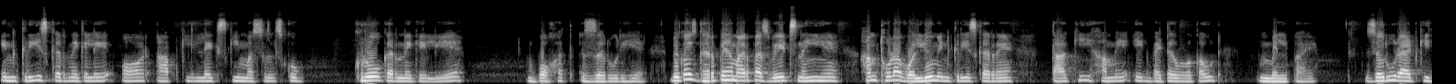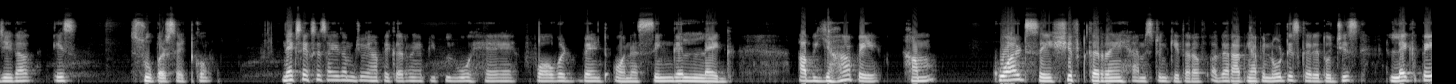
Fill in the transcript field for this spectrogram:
इंक्रीज करने के लिए और आपकी लेग्स की मसल्स को ग्रो करने के लिए बहुत ज़रूरी है। बिकॉज़ घर पे हमारे पास वेट्स नहीं है, हम थोड़ा वॉल्यूम इंक्रीज कर रहे हैं ताकि हमें एक बेटर वर्कआउट मिल पाए। ज़रूर ऐड कीजिएगा इस सुपर सेट को। नेक्स्ट एक्सरसाइज हम जो यहाँ पे कर रहे हैं पीपल वो है forward bent on a single leg अब यहाँ पे हम क्वाड से शिफ्ट कर रहे हैं हैमस्ट्रिंग की तरफ़। अगर आप यहाँ पे नोटिस करें तो जिस लेग पे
